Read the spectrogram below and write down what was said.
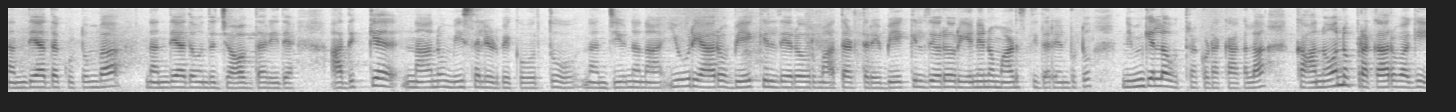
ನನ್ನದೇ ಆದ ಕುಟುಂಬ ನನ್ನದೇ ಆದ ಒಂದು ಜವಾಬ್ದಾರಿ ಇದೆ. ಅದಕ್ಕೆ ನಾನು ಮೀಸಲಿಡಬೇಕು ಹೊರತು ನನ್ನ ಜೀವನನ ಇವ್ರು ಯಾರೋ ಬೇಕಿಲ್ಲದೆ ಇರೋರು ಮಾತಾಡ್ತಾರೆ ಬೇಕಿಲ್ಲದೆ ಇರೋರು ಏನೇನೋ ಮಾಡಿಸ್ತಿದ್ದಾರೆ ಅಂದ್ಬಿಟ್ಟು ನಿಮಗೆಲ್ಲ ಉತ್ತರ ಕೊಡೋಕ್ಕಾಗಲ್ಲ. ಕಾನೂನು ಪ್ರಕಾರವಾಗಿ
